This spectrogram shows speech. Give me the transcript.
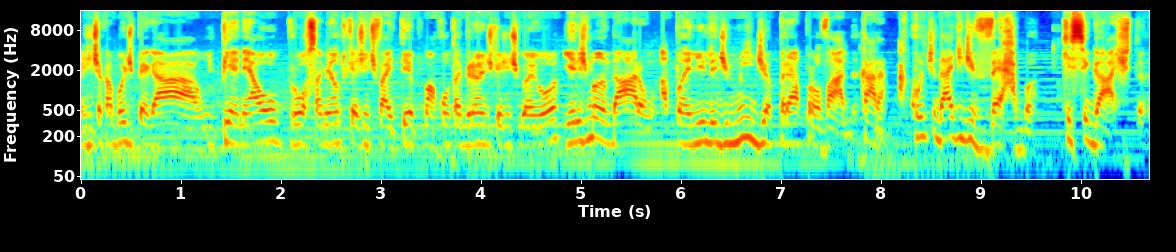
a gente acabou de pegar um PNL pro orçamento que a gente vai ter pra uma conta grande que a gente ganhou, e eles mandaram a planilha de mídia pré-aprovada. Cara, a quantidade de verba que se gasta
